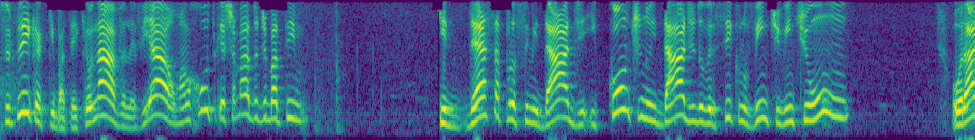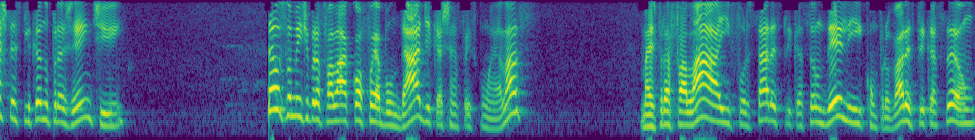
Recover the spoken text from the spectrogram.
se explica que Batei Keunav, Levial, Malchut, que é chamado de Batim. Que dessa proximidade e continuidade do versículo 20 e 21, o Urash está explicando para a gente, não somente para falar qual foi a bondade que Hashem fez com elas, mas para falar e forçar a explicação dele e comprovar a explicação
